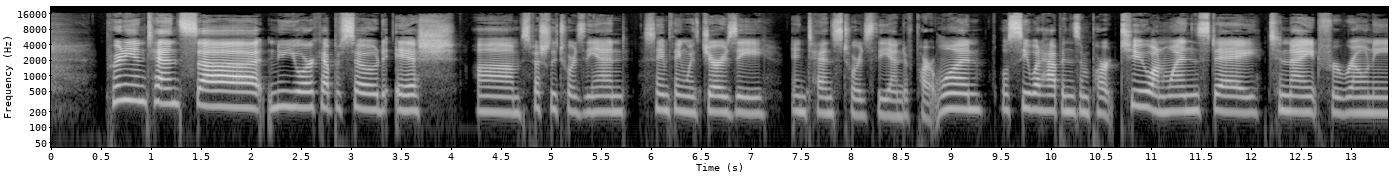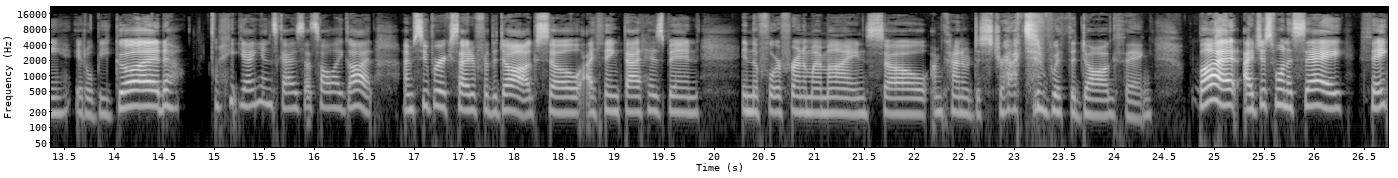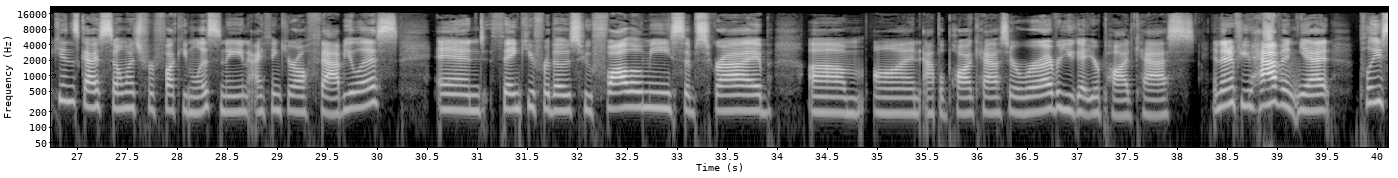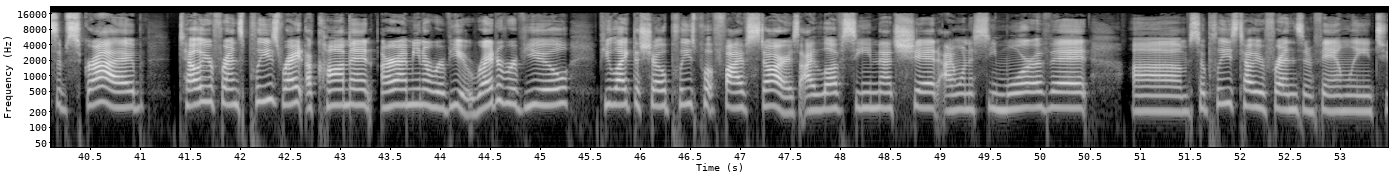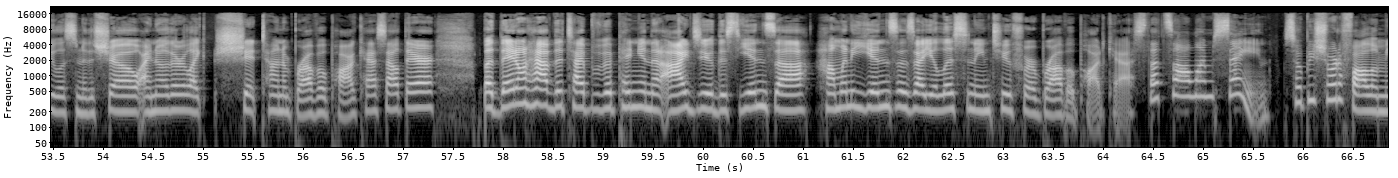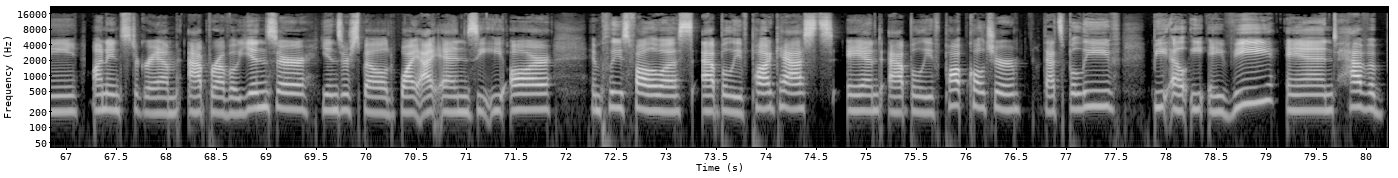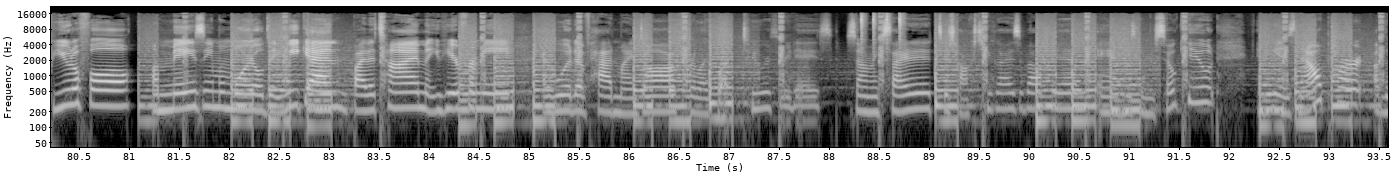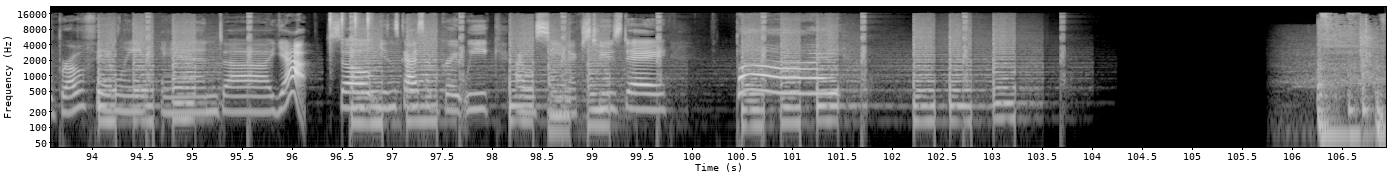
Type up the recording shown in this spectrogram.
pretty intense uh, New York episode ish, um, especially towards the end. Same thing with Jersey, intense towards the end of part one. We'll see what happens in part two on Wednesday. Tonight for RHONY, it'll be good. yeah, Yins, guys, that's all I got. I'm super excited for the dog. So I think that has been in the forefront of my mind. So I'm kind of distracted with the dog thing. But I just want to say thank yous guys so much for fucking listening. I think you're all fabulous. And thank you for those who follow me, subscribe um, on Apple Podcasts or wherever you get your podcasts. And then if you haven't yet, please subscribe. Tell your friends, please write a comment or I mean a review. Write a review. If you like the show, please put five stars. I love seeing that shit. I want to see more of it. Um, so please tell your friends and family to listen to the show. I know there are like shit ton of Bravo podcasts out there, but they don't have the type of opinion that I do. This Yinza, how many Yinzas are you listening to for a Bravo podcast? That's all I'm saying. So be sure to follow me on Instagram at Bravo Yinzer, Yinzer spelled Y I N Z E R, and please follow us at Bleav Podcasts and at Bleav Pop Culture. That's Bleav, B L E A V, and have a beautiful, amazing Memorial Day weekend. By the time that you hear from me, I would have had my dog for like, what, two or three days? So I'm excited to talk to you guys about him, and he's gonna be so cute. And he is now part of the Bravo family, and uh, yeah. So, yins guys, have a great week. I will see you next Tuesday. Bye.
